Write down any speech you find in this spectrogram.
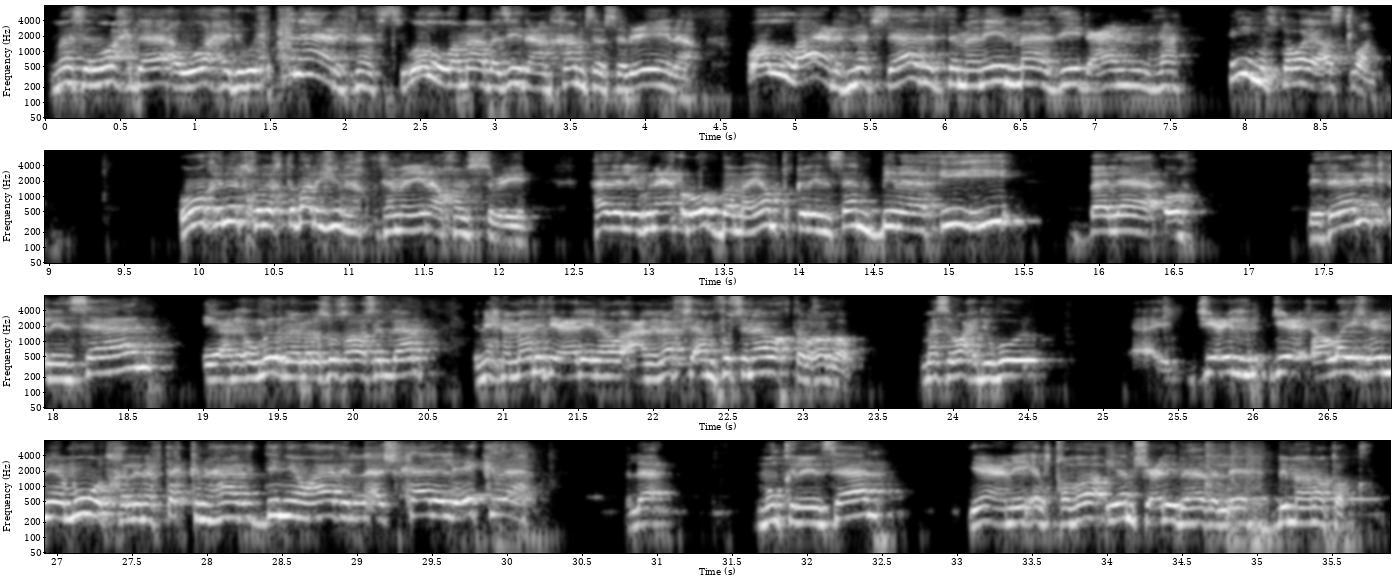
مثلا واحدة أو واحد يقول أنا أعرف نفسي والله ما بزيد عن 75 والله أعرف نفسي هذا ال 80 ما أزيد عنها. هي مستواي أصلا. وممكن يدخل الاختبار يجيب 80 أو 75 هذا اللي يقول ربما ينطق الإنسان بما فيه بلاؤه. لذلك الإنسان يعني أمرنا من الرسول صلى الله عليه وسلم إن إحنا ما ندعي علينا على نفس أنفسنا وقت الغضب. مثلا واحد يقول جعل, جعل الله يجعلني أموت خلينا افتك من هذه الدنيا وهذه الأشكال العكرة. لا ممكن الإنسان يعني القضاء يمشي عليه بهذا الايه بما نطق.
